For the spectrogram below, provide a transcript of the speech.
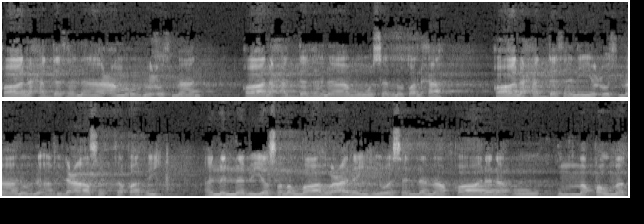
قال حدثنا عمرو بن عثمان قال حدثنا موسى بن طلحة قال حدثني عثمان بن أبي العاص الثقفي أن النبي صلى الله عليه وسلم قال له أم قومك.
